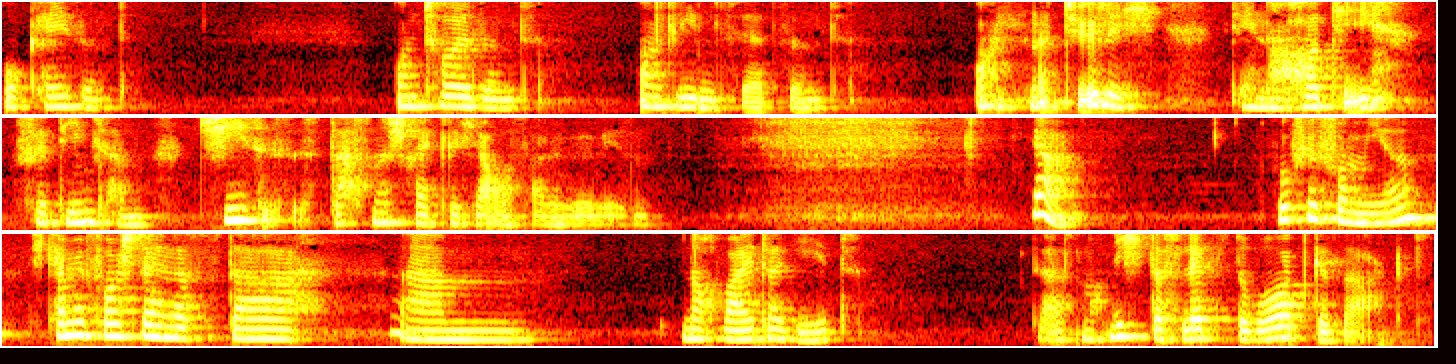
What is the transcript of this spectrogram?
okay sind und toll sind und liebenswert sind und natürlich den Hottie verdient haben. Jesus, ist das eine schreckliche Aussage gewesen. Ja, so viel von mir. Ich kann mir vorstellen, dass es da ähm, noch weitergeht. Da ist noch nicht das letzte Wort gesagt.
